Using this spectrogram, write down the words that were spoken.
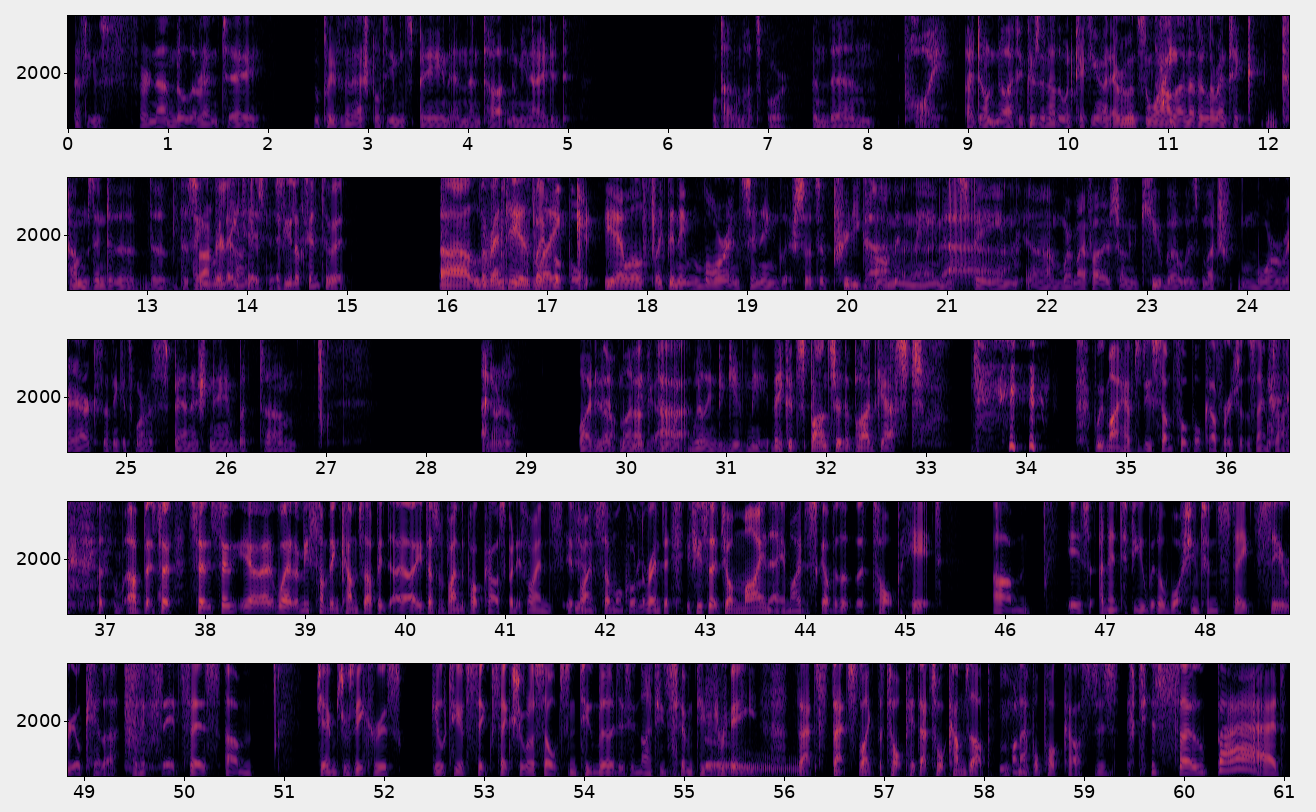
I think it was Fernando Llorente, who played for the national team in Spain, and then Tottenham United. Well, Tottenham Hotspur, and then boy, I don't know. I think there's another one kicking on. Every once in a while, I- another Llorente comes into the the, the soccer consciousness. Have you looked into it? Uh, Lorente is like football. yeah, well, it's like the name Lawrence in English, so it's a pretty common name nah. in Spain. Um, where my father's from in Cuba, it was much more rare because I think it's more of a Spanish name. But um, I don't know why do they No, have money okay, that they're uh, willing to give me? They could sponsor the podcast. We might have to do some football coverage at the same time. But uh, but so so so yeah. Well, at least something comes up. It uh, it doesn't find the podcast, but it finds it Yeah. finds someone called Lorente. If you search on my name, I discover that the top hit um, is an interview with a Washington State serial killer, and it's it says um, James Rosica is guilty of six sexual assaults and two murders in 1973. Oh. That's that's like the top hit. That's what comes up Mm-hmm. on Apple Podcasts. It's, it is so bad.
